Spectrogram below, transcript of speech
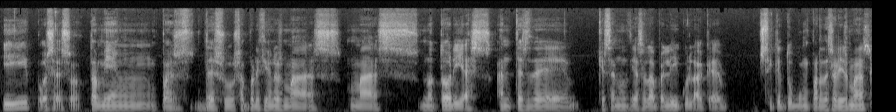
Y pues eso, también pues de sus apariciones más, más notorias antes de que se anunciase la película, que sí que tuvo un par de series más,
